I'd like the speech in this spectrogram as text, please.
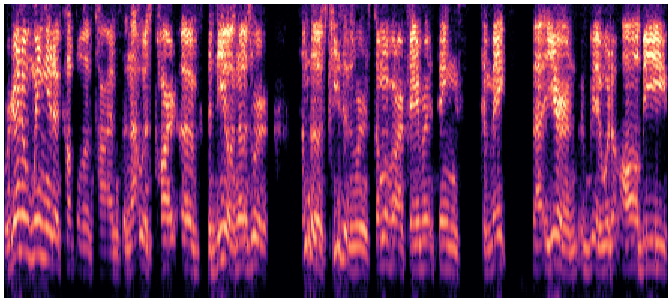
we're going to wing it a couple of times. And that was part of the deal. And those were some of those pieces were some of our favorite things to make that year. And it would all be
